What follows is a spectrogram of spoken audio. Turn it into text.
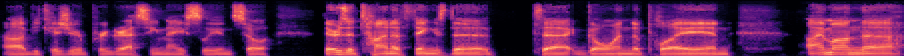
uh, because you're progressing nicely. And so there's a ton of things to to go into play and i'm on the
